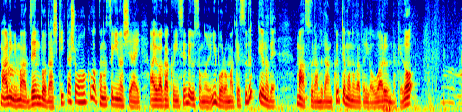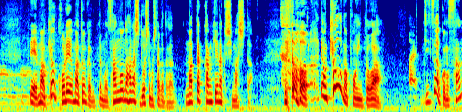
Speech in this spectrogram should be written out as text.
まあ、ある意味まあ全部を出し切った湘北はこの次の試合愛和学院戦で嘘のようにボロ負けするっていうので「まあ、スラムダンクって物語が終わるんだけど。でまあ今日これ、まあ、とにかくでも山王の話どうしてもしたかったか全く関係なくしましたでもでも今日のポイントははい実はこの山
